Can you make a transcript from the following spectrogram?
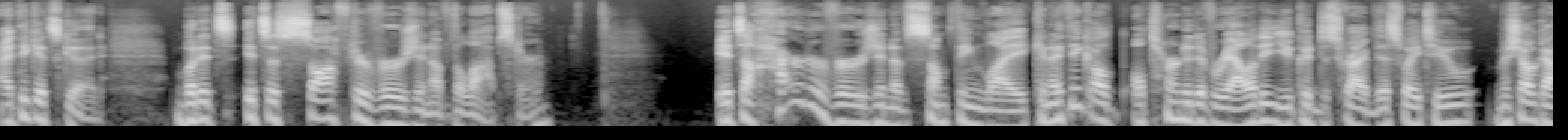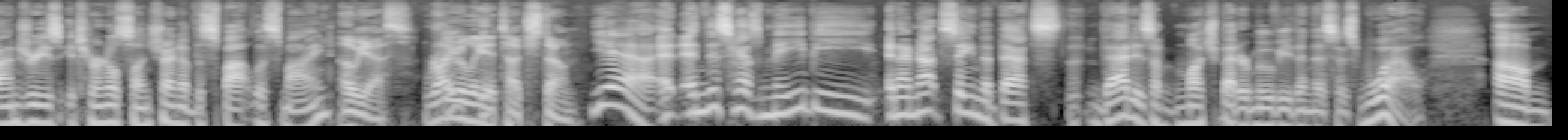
I think it's good, but it's it's a softer version of The Lobster. It's a harder version of something like, and I think alternative reality you could describe this way too. Michel Gondry's Eternal Sunshine of the Spotless Mind. Oh yes, Right? clearly a touchstone. Yeah, and, and this has maybe, and I'm not saying that that's that is a much better movie than this as well, um,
